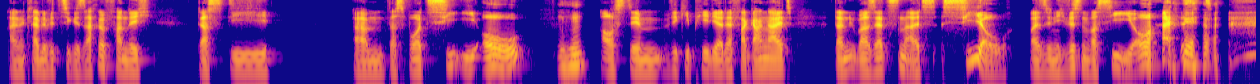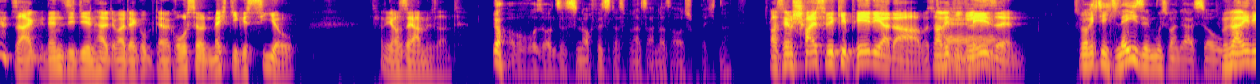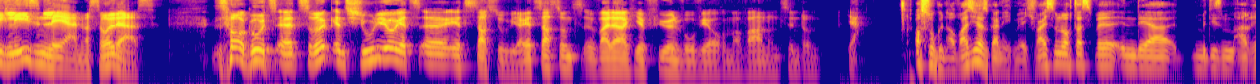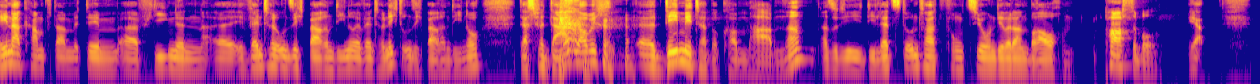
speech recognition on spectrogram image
eine kleine witzige Sache fand ich, dass die ähm, das Wort CEO mhm. aus dem Wikipedia der Vergangenheit dann übersetzen als CEO, weil sie nicht wissen, was CEO heißt. Ja. Sagen, nennen sie den halt immer der, der große und mächtige CEO. Das fand ich auch sehr amüsant. Ja, aber wo sonst ist denn auch wissen, dass man das anders ausspricht, ne? Aus dem scheiß Wikipedia da. Muss man äh, richtig lesen. Muss man richtig lesen, muss man das so. Muss man richtig lesen lernen. Was soll das? So, gut, äh, zurück ins Studio. Jetzt, äh, jetzt darfst du wieder. Jetzt darfst du uns äh, weiter hier führen, wo wir auch immer waren und sind und ja. Ach so, genau, weiß ich das gar nicht mehr. Ich weiß nur noch, dass wir in der, mit diesem Arena-Kampf da mit dem äh, fliegenden, äh, eventuell unsichtbaren Dino, eventuell nicht unsichtbaren Dino, dass wir da, glaube ich, äh, Demeter bekommen haben, ne? Also die, die letzte Unfahrtfunktion, die wir dann brauchen. Possible.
